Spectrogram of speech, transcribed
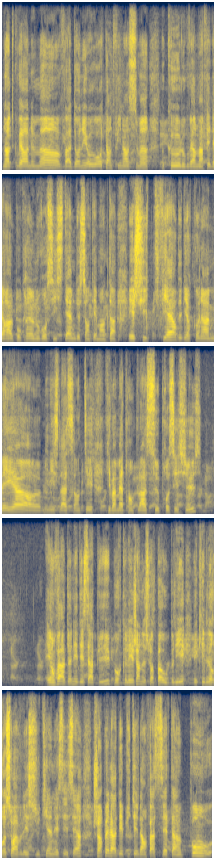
Notre gouvernement va donner autant de financement que le gouvernement fédéral pour créer un nouveau système de santé mentale. Et je suis fier de dire qu'on a un meilleur euh, ministre de la Santé qui va mettre en place ce processus et on va donner des appuis pour que les gens ne soient pas oubliés et qu'ils reçoivent les soutiens nécessaires. Je rappelle à la députée d'en face, c'est un pont,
